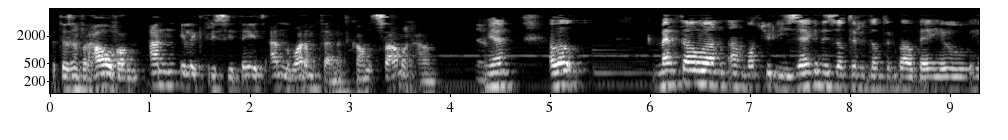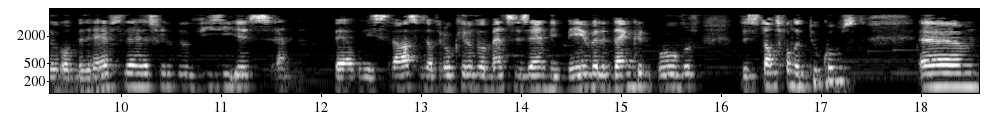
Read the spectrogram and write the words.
het is een verhaal van en elektriciteit en warmte en het kan samen gaan. Ja, ja. Ah, wel, ik merk al aan, aan, wat jullie zeggen, is dat er, dat er wel bij heel, heel wat bedrijfsleiders heel veel visie is en bij administraties dat er ook heel veel mensen zijn die mee willen denken over de stad van de toekomst. Um,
